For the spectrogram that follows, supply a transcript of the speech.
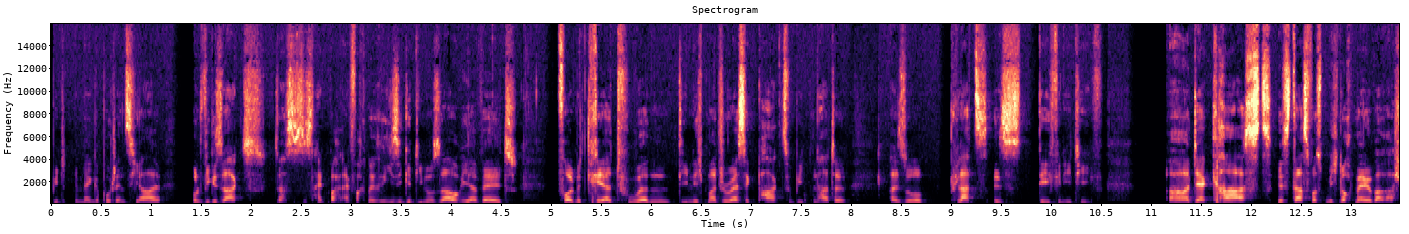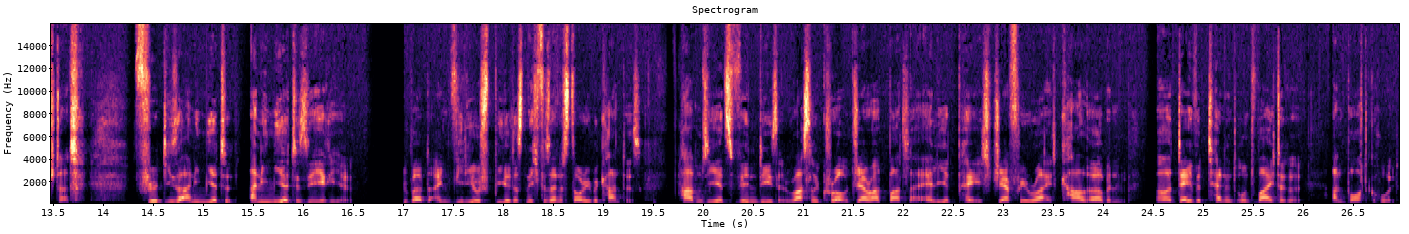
bietet eine Menge Potenzial. Und wie gesagt, das ist einfach, einfach eine riesige Dinosaurierwelt, voll mit Kreaturen, die nicht mal Jurassic Park zu bieten hatte. Also Platz ist definitiv. Äh, der Cast ist das, was mich noch mehr überrascht hat. Für diese animierte, animierte Serie über ein Videospiel, das nicht für seine Story bekannt ist, haben sie jetzt Vin Diesel, Russell Crowe, Gerard Butler, Elliot Page, Jeffrey Wright, Carl Urban, äh, David Tennant und weitere an Bord geholt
